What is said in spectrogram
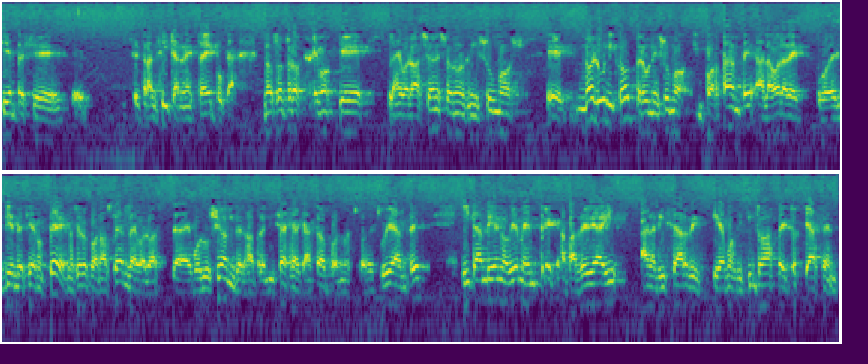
siempre se, se transitan en esta época. Nosotros creemos que las evaluaciones son unos insumos eh, no el único, pero un insumo importante a la hora de, como bien decían ustedes, ¿no es conocer la, la evolución de los aprendizajes alcanzados por nuestros estudiantes y también, obviamente, a partir de ahí, analizar, digamos, distintos aspectos que hacen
